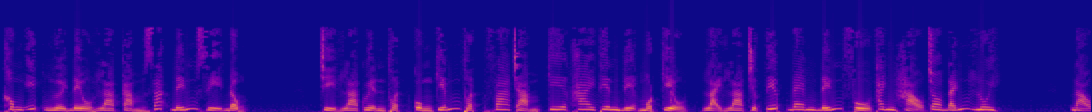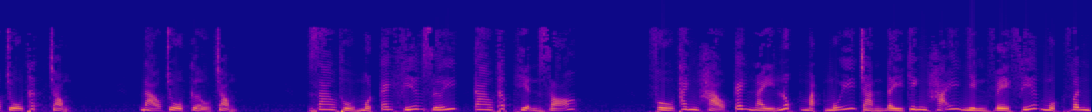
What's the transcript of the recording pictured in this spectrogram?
không ít người đều là cảm giác đến dị động. Chỉ là quyền thuật cùng kiếm thuật va chạm kia khai thiên địa một kiểu, lại là trực tiếp đem đến phù thanh hảo cho đánh lui. Đạo chủ thất trọng. Đạo chủ cửu trọng. Giao thủ một cái phía dưới, cao thấp hiện rõ phù thanh hảo cái này lúc mặt mũi tràn đầy kinh hãi nhìn về phía mục vân.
